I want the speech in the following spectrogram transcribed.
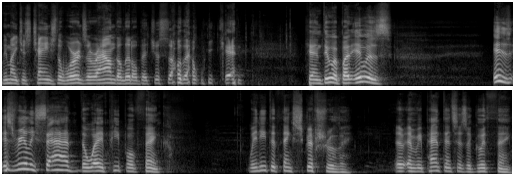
We might just change the words around a little bit just so that we can can do it. But it was, it's, it's really sad the way people think. We need to think scripturally, and repentance is a good thing.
